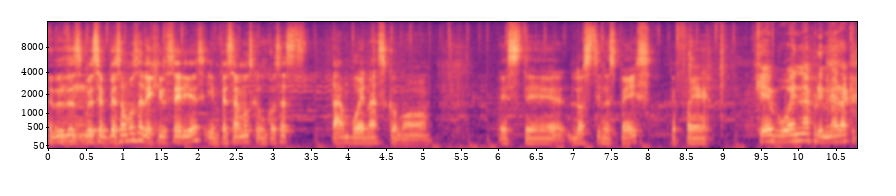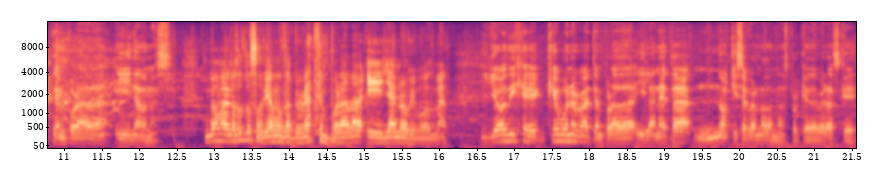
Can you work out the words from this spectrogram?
Entonces, pues empezamos a elegir series y empezamos con cosas tan buenas como este Lost in Space, que fue Qué buena primera temporada y nada más. No, man, nosotros odiamos la primera temporada y ya no lo vimos más. Yo dije, qué buena primera temporada y la neta no quise ver nada más porque de veras que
